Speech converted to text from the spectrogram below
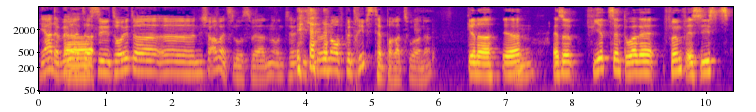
Ja, der will halt, äh, halt, dass die Torhüter äh, nicht arbeitslos werden und hält die schön auf Betriebstemperatur, ne? Genau, ja. Mhm. Also 14 Tore, 5 Assists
